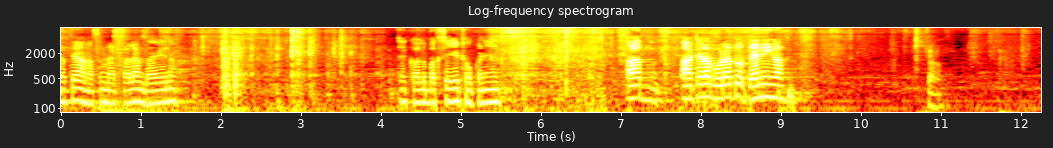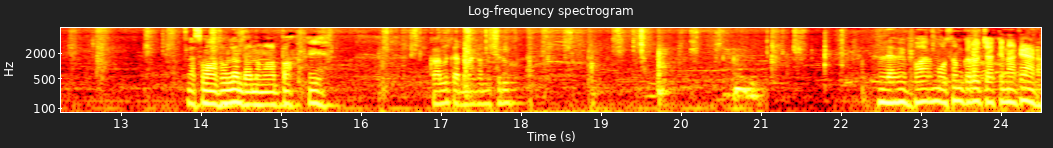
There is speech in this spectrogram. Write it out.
ਇਹ ਧਿਆਨ ਅਸਲ ਮੈਂ ਲੈਂਦਾ ਇਹ ਨਾ। ਤੇ ਕੱਲ ਬਕਸੇ ਜੇ ਠੋਕਣੇ ਆ। ਆਟੇ ਵਾਲਾ ਬੋਰਾ ਧੋਤਾ ਨਹੀਂਗਾ। ਚਲੋ। ਸਮਾਨ ਸਮੂਨ ਲੈਂਦਾ ਨਵਾਂ ਆਪਾਂ, ਇਹ। ਕੱਲ ਕਰਨਾ ਕੰਮ ਸ਼ੁਰੂ। ਲੈ ਵੀ ਬਾਹਰ ਮੌਸਮ ਕਰੋ ਚੱਕ ਕਿੰਨਾ ਘੈਂਟ। ਆ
